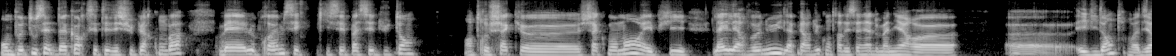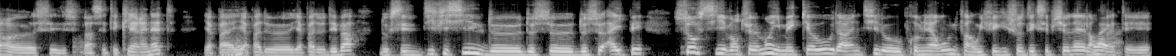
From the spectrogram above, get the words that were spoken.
on peut tous être d'accord que c'était des super combats, mais le problème c'est qu'il s'est passé du temps entre chaque, chaque moment, et puis là il est revenu, il a perdu contre Adesanya de manière évidente, on va dire, c'était clair et net, il n'y a, pas, y a, pas de, y a pas de débat. Donc c'est difficile de, de, se, de se hyper, sauf si éventuellement il met KO Darren Till au premier round, enfin, où il fait quelque chose d'exceptionnel en fait. Et,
